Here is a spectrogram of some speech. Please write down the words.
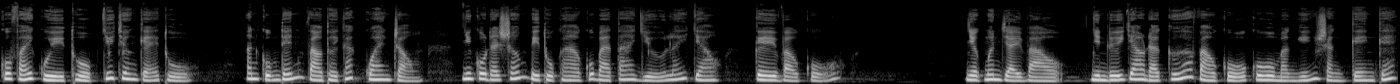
Cô phải quỳ thuộc dưới chân kẻ thù. Anh cũng đến vào thời khắc quan trọng, Nhưng cô đã sớm bị thuộc hạ của bà ta giữ lấy dao, Kề vào cổ. Nhật Minh chạy vào, Nhìn lưỡi dao đã cứa vào cổ cô Mà nghiến răng ken két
